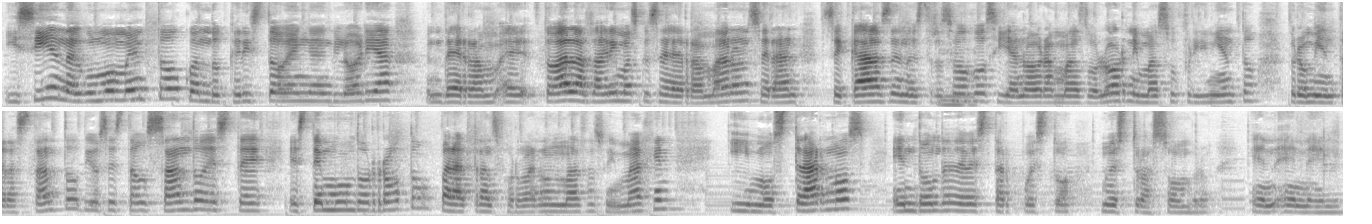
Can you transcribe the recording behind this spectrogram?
Y sí, en algún momento, cuando Cristo venga en gloria, eh, todas las lágrimas que se derramaron serán secadas de nuestros ojos y ya no habrá más dolor ni más sufrimiento. Pero mientras tanto, Dios está usando este, este mundo roto para transformarnos más a su imagen y mostrarnos en dónde debe estar puesto nuestro asombro, en, en, el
